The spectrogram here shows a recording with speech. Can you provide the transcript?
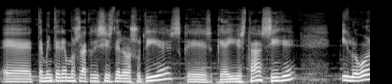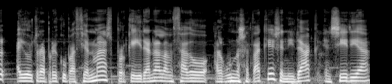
Eh, también tenemos la crisis de los hutíes, que, que ahí está, sigue. Y luego hay otra preocupación más, porque Irán ha lanzado algunos ataques en Irak, en Siria,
